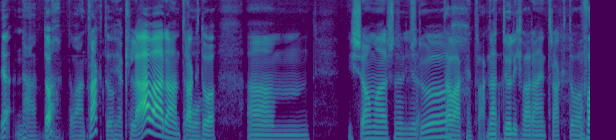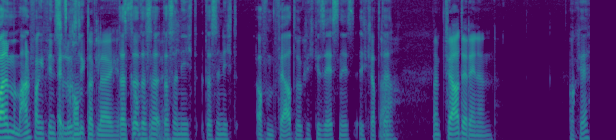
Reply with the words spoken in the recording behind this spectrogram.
Ja, na, Doch. War, da war ein Traktor. Ja, klar war da ein Traktor. Ähm, ich schau mal schnell hier Scha- durch. Da war kein Traktor. Natürlich war da ein Traktor. Und vor allem am Anfang, ich finde es so lustig, kommt er gleich. dass, er, kommt dass, er gleich. dass, er nicht, dass er nicht auf dem Pferd wirklich gesessen ist. Ich glaube. Da, beim Pferderennen. Okay.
